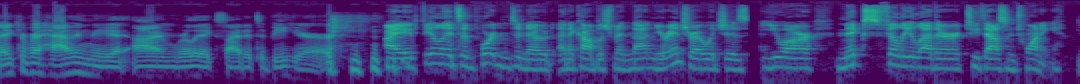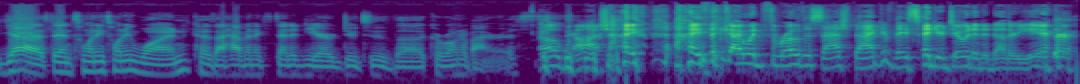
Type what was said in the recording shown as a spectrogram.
Thank you for having me. I'm really excited to be here. I feel it's important to note an accomplishment not in your intro, which is you are Mx Philly Leather 2020. Yes, in 2021, because I have an extended year due to the coronavirus. Oh gosh, I I think I would throw the sash back if they said you're doing it another year.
